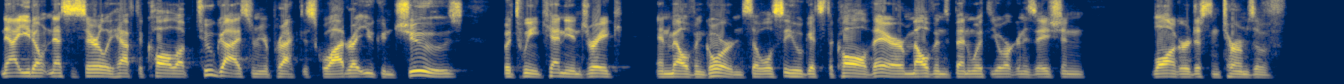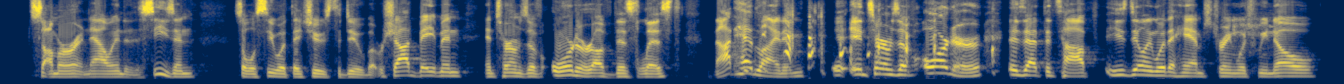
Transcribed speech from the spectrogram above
now you don't necessarily have to call up two guys from your practice squad, right? You can choose between Kenyan Drake and Melvin Gordon. So we'll see who gets the call there. Melvin's been with the organization longer just in terms of summer and now into the season. So we'll see what they choose to do. But Rashad Bateman, in terms of order of this list, not headlining, in terms of order, is at the top. He's dealing with a hamstring, which we know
